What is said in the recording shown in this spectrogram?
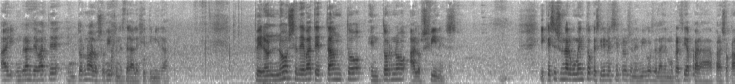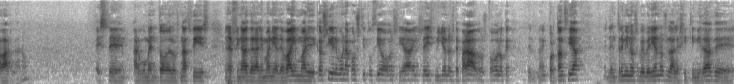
hay un gran debate en torno a los orígenes de la legitimidad. Pero no se debate tanto en torno a los fines. Y que ese es un argumento que escriben siempre los enemigos de la democracia para, para socavarla. ¿no? Este argumento de los nazis en el final de la Alemania de Weimar y de qué os sirve una constitución si hay 6 millones de parados, todo lo que... La importancia, en términos beberianos, la legitimidad de,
